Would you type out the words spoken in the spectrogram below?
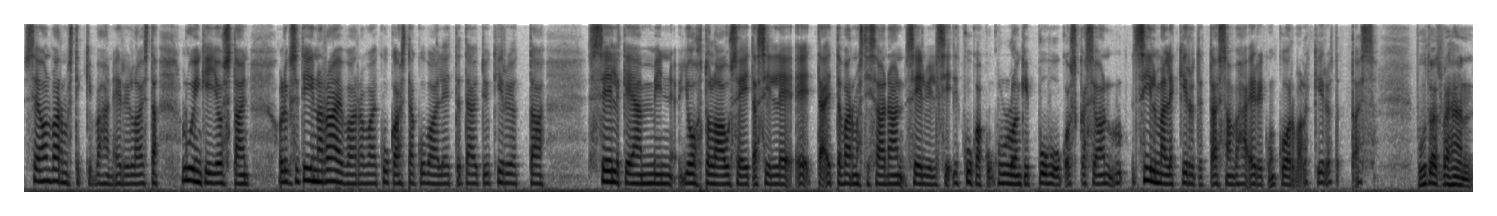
Se on varmastikin vähän erilaista. Luinkin jostain, oliko se Tiina Raivaara vai kuka sitä kuvaili, että täytyy kirjoittaa selkeämmin johtolauseita sille, että, että varmasti saadaan selville, kuka kulloinkin puhuu, koska se on silmälle kirjoitettaessa on vähän eri kuin korvalle kirjoitettaessa. Puhutaan vähän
